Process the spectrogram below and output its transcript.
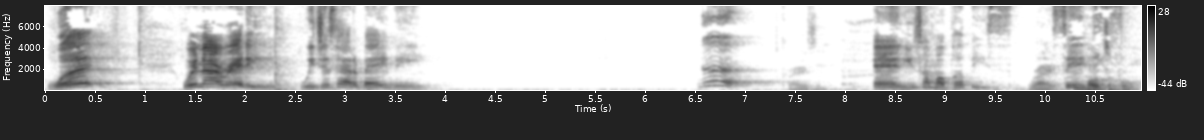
what? We're not ready. We just had a baby. Crazy, And you talking about puppies? right? Six? Multiple,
